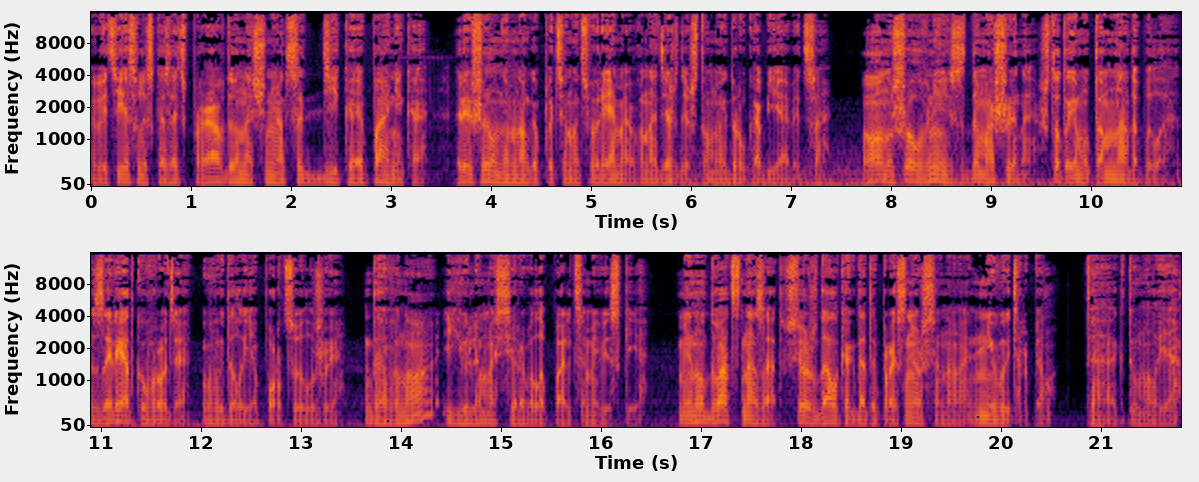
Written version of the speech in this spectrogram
Ведь если сказать правду, начнется дикая паника. Решил немного потянуть время в надежде, что мой друг объявится. Он ушел вниз до машины. Что-то ему там надо было. Зарядку вроде. Выдал я порцию лжи. Давно Юля массировала пальцами виски. Минут двадцать назад. Все ждал, когда ты проснешься, но не вытерпел. Так, думал я,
